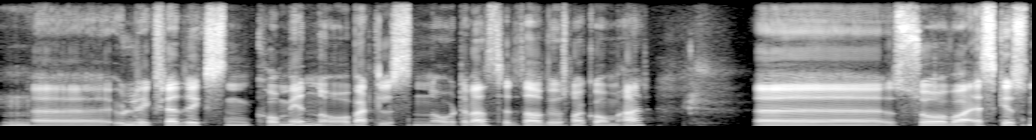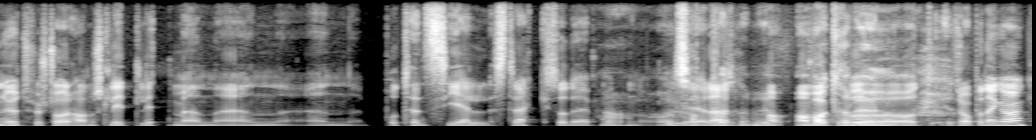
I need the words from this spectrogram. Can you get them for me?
Eh, Ulrik Fredriksen kom inn, og Bertelsen over til venstre. Dette har vi jo snakka om her. Eh, så var Eskesen ut, forstår han sliter litt med en, en, en potensiell strekk. Så det er på noe han satt på. Han, han var ikke på, i troppen engang.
